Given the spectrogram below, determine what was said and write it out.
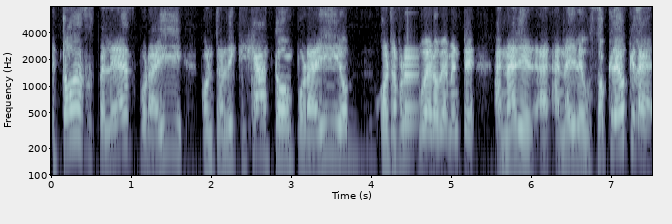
que todas sus peleas por ahí, contra Ricky Hatton, por ahí, contra Floyd obviamente a nadie, a, nadie le gustó. Creo que la,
